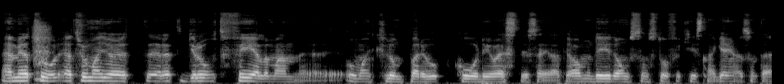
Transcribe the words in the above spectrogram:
Nej, men jag tror, jag tror man gör ett rätt grovt fel om man, om man klumpar ihop KD och SD och säger att ja, men det är de som står för kristna grejer och sånt där.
